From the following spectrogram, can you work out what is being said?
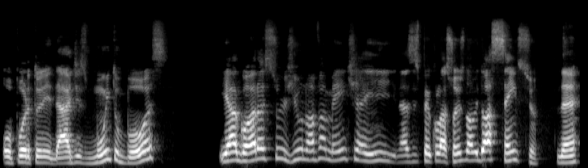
oportunidades muito boas. E agora surgiu novamente aí nas especulações o nome do Asensio, né?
